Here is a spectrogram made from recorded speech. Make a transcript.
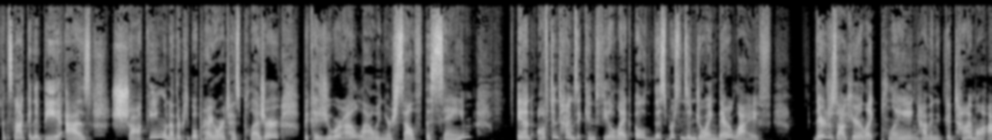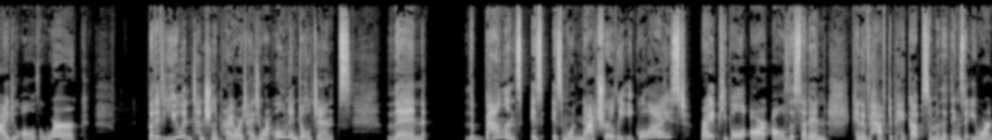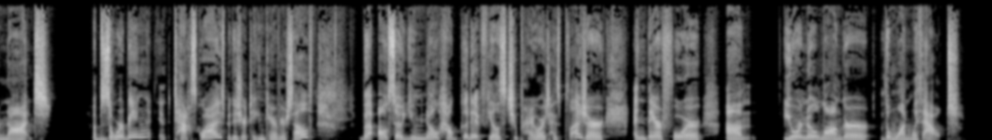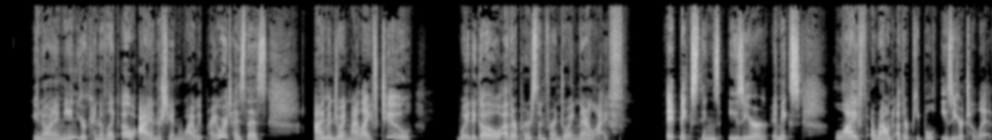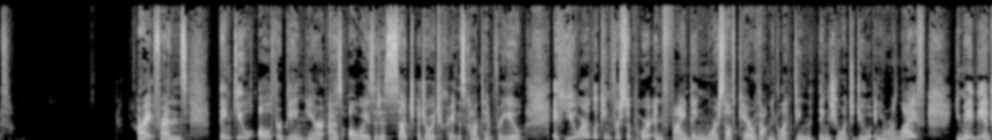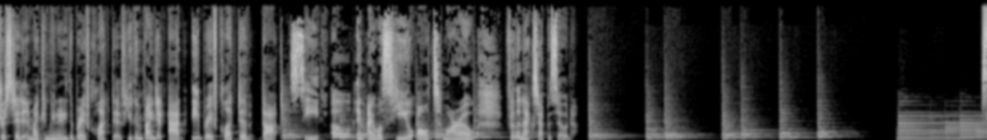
It's not going to be as shocking when other people prioritize pleasure because you are allowing yourself the same. And oftentimes it can feel like, oh, this person's enjoying their life they're just out here like playing, having a good time while I do all the work. But if you intentionally prioritize your own indulgence, then the balance is is more naturally equalized, right? People are all of a sudden kind of have to pick up some of the things that you are not absorbing task wise because you're taking care of yourself but also you know how good it feels to prioritize pleasure and therefore um, you're no longer the one without. You know what I mean? You're kind of like, oh, I understand why we prioritize this. I'm enjoying my life too. Way to go, other person, for enjoying their life. It makes things easier. It makes life around other people easier to live. All right, friends, Thank you all for being here. As always, it is such a joy to create this content for you. If you are looking for support in finding more self care without neglecting the things you want to do in your life, you may be interested in my community, The Brave Collective. You can find it at thebravecollective.co, and I will see you all tomorrow for the next episode.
